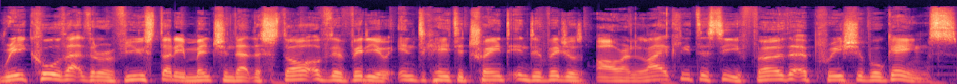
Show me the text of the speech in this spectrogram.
Recall that the review study mentioned at the start of the video indicated trained individuals are unlikely to see further appreciable gains.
